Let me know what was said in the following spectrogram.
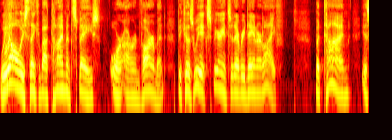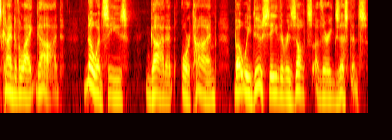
We always think about time and space or our environment because we experience it every day in our life. But time is kind of like God. No one sees God at, or time, but we do see the results of their existence.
